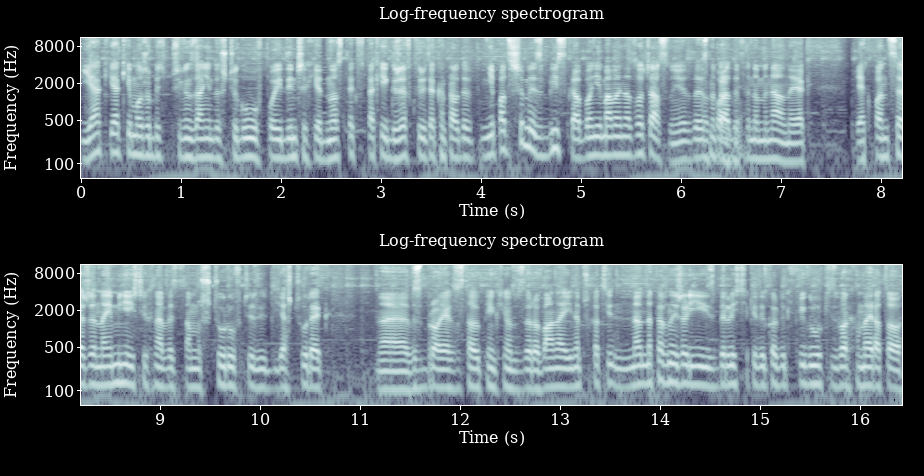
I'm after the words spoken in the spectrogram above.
jak, jakie może być przywiązanie do szczegółów pojedynczych jednostek w takiej grze, w której tak naprawdę nie patrzymy z bliska, bo nie mamy na to czasu. Nie? To jest Dokładnie. naprawdę fenomenalne, jak, jak pancerze najmniejszych nawet tam szczurów czy jaszczurek w zbrojach zostały pięknie odwzorowane i na przykład na, na pewno jeżeli zbieraliście kiedykolwiek figurki z Warhammera, to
